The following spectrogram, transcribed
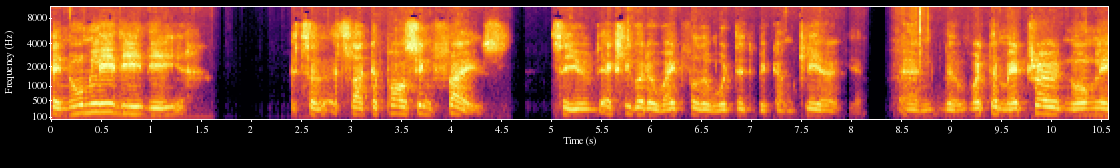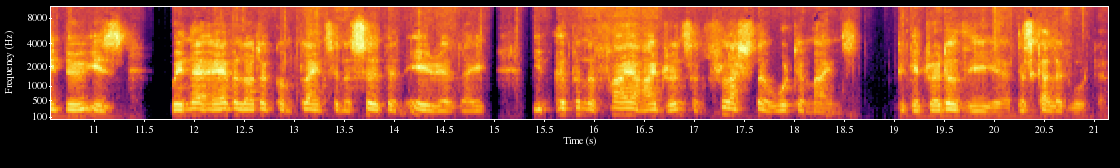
And normally the, the it's a it's like a passing phase so you've actually got to wait for the water to become clear again. And the, what the metro normally do is when they have a lot of complaints in a certain area, they you open the fire hydrants and flush the water mains to get rid of the uh, discolored water.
